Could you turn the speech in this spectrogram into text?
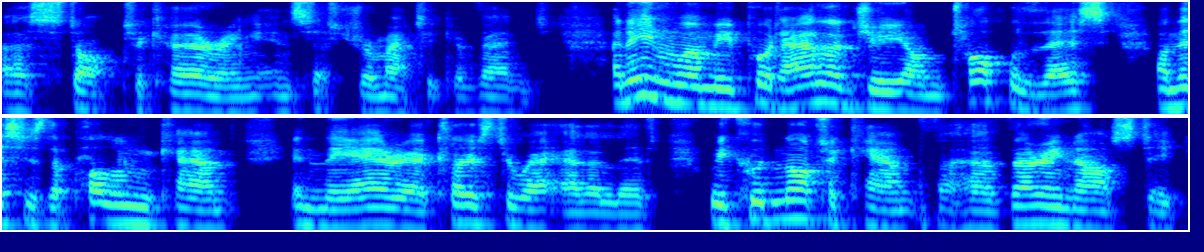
uh, stopped occurring in such dramatic event. And even when we put allergy on top of this, and this is the pollen count in the area close to where Ella lived, we could not account for her very nasty,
